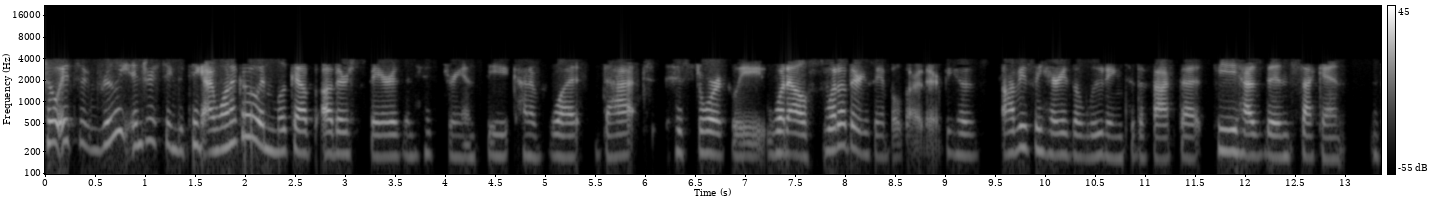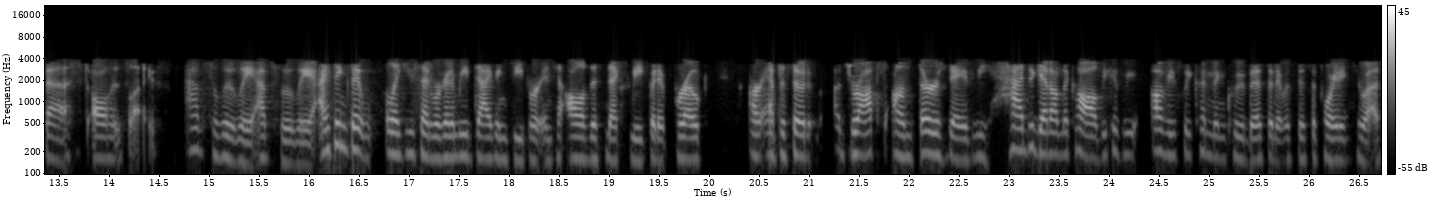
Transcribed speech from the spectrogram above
So it's really interesting to think. I want to go and look up other spares in history and see kind of what that historically, what else, what other examples are there? Because obviously Harry's alluding to the fact that he has been second best all his life. Absolutely, absolutely. I think that, like you said, we're going to be diving deeper into all of this next week, but it broke. Our episode drops on Thursdays. We had to get on the call because we obviously couldn't include this and it was disappointing to us.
